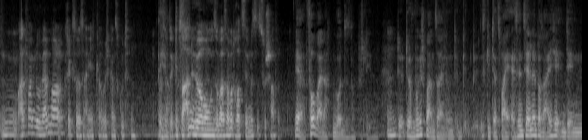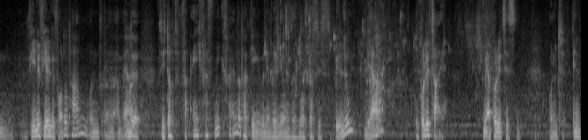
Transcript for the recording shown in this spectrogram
hm, Anfang November, kriegst du das eigentlich, glaube ich, ganz gut hin. Also, da gibt es noch Anhörungen und sowas, aber trotzdem ist es zu schaffen. Ja, vor Weihnachten wurden sie es noch beschließen. Mhm. Dürfen wir gespannt sein. Und es gibt ja zwei essentielle Bereiche, in denen viele viel gefordert haben und äh, am Ende ja. sich doch eigentlich fast nichts verändert hat gegenüber dem Regierungsentwurf. Das ist Bildung, ja, und Polizei. Mehr Polizisten. Und in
